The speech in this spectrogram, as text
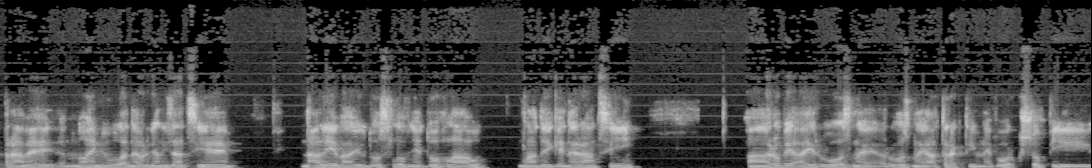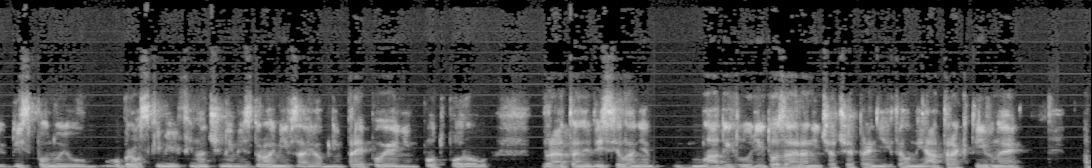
práve mnohé mimovládne organizácie nalievajú doslovne do hlav mladej generácii a robia aj rôzne, rôzne atraktívne workshopy, disponujú obrovskými finančnými zdrojmi, vzájomným prepojením, podporou, vrátane vysielania mladých ľudí do zahraničia, čo je pre nich veľmi atraktívne. A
